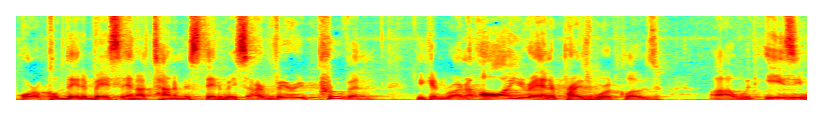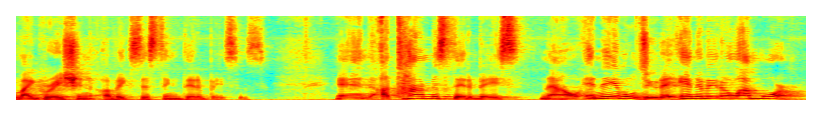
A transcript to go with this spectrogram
Oracle Database and Autonomous Database are very proven. You can run all your enterprise workloads uh, with easy migration of existing databases. And Autonomous Database now enables you to innovate a lot more.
